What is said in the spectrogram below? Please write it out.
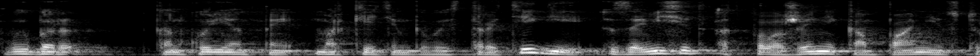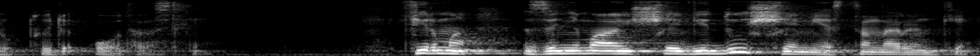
Выбор конкурентной маркетинговой стратегии зависит от положения компании в структуре отрасли. Фирма, занимающая ведущее место на рынке,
